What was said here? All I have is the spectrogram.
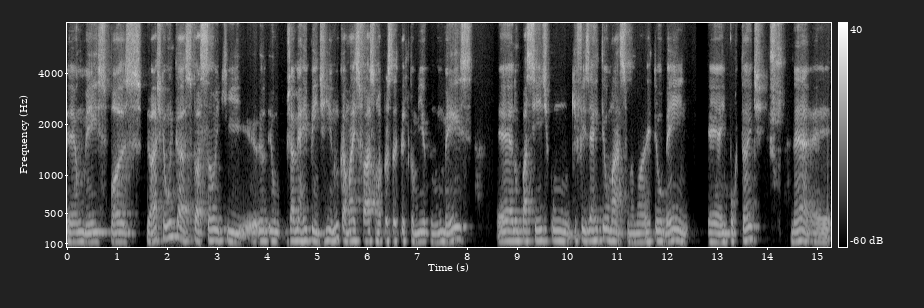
é, um mês pós. Eu acho que a única situação em que eu, eu já me arrependi e nunca mais faço uma prostatectomia com um mês é num paciente com, que fez RTU máxima, uma RTU bem é, importante. Né? É,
